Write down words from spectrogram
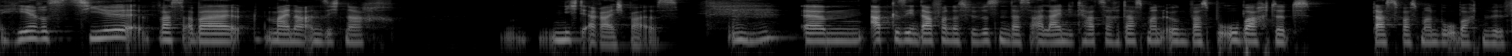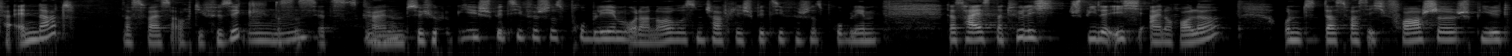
hehres Ziel, was aber meiner Ansicht nach nicht erreichbar ist. Mhm. Ähm, abgesehen davon, dass wir wissen, dass allein die Tatsache, dass man irgendwas beobachtet, das, was man beobachten will, verändert. Das weiß auch die Physik. Mhm. Das ist jetzt kein mhm. psychologiespezifisches Problem oder neurowissenschaftlich spezifisches Problem. Das heißt, natürlich spiele ich eine Rolle und das, was ich forsche, spielt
